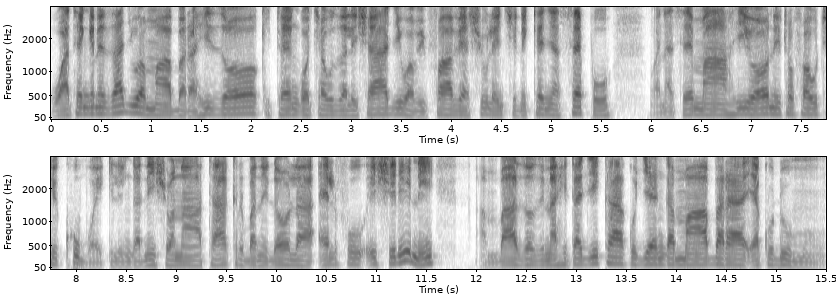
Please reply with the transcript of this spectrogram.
Watengenezaji wa maabara hizo, kitengo cha uzalishaji wa vifaa vya shule nchini Kenya, SEPU, wanasema hiyo ni tofauti kubwa ikilinganishwa na takriban dola elfu ishirini ambazo zinahitajika kujenga maabara ya kudumu.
